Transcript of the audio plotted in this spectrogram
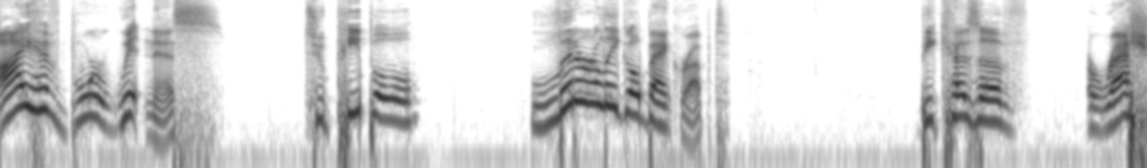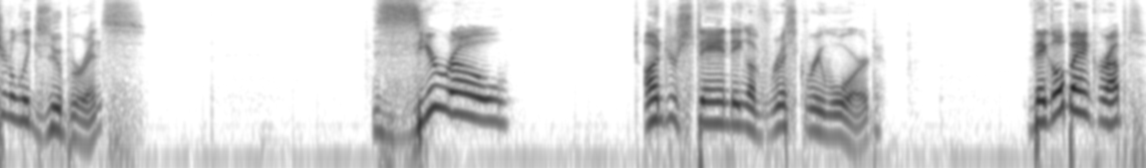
I have bore witness to people literally go bankrupt because of irrational exuberance, zero understanding of risk reward. They go bankrupt,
